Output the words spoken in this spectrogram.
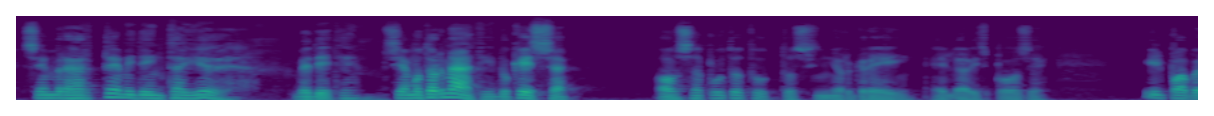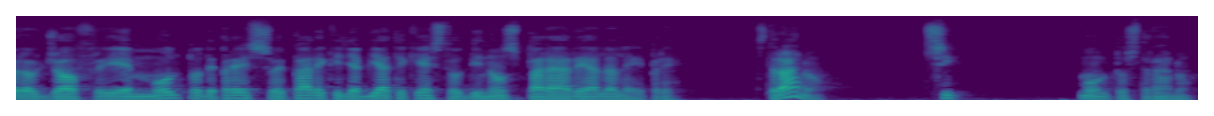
Sembra Artemide in tailleur. Vedete? Siamo tornati, duchessa. Ho saputo tutto, signor Gray, ella rispose. Il povero Geoffrey è molto depresso e pare che gli abbiate chiesto di non sparare alla lepre. Strano? Sì, molto strano.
